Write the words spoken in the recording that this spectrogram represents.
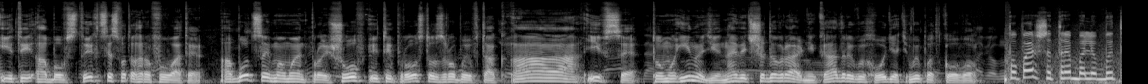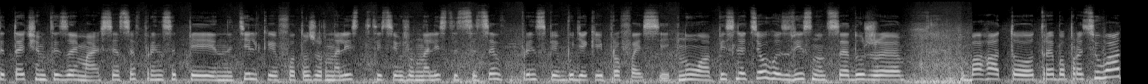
І ти або встиг це сфотографувати, або цей момент пройшов, і ти просто зробив так. А і все. Тому іноді навіть шедевральні кадри виходять випадково. По-перше, треба любити те, чим ти займаєшся. Це в принципі не тільки в фотожурналістиці, в журналістиці, це в принципі в будь-якій професії. Ну а після цього, звісно, це дуже багато треба працювати.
